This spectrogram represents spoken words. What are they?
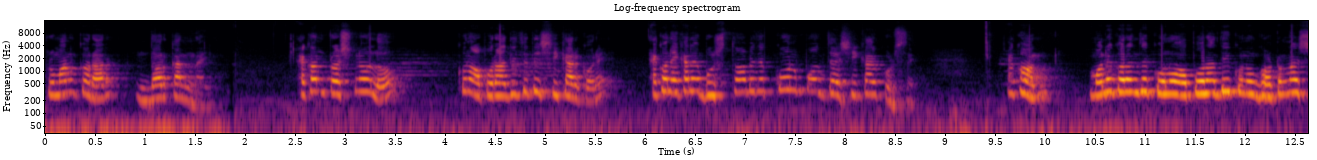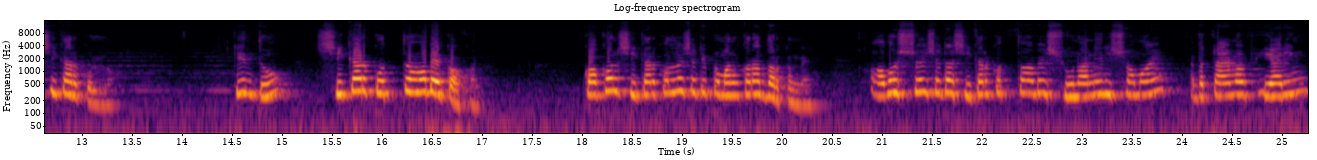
প্রমাণ করার দরকার নাই। এখন প্রশ্ন হলো, কোন অপরাধী যদি স্বীকার করে, এখন এখানে বুঝতে হবে যে কোন পর্যায়ে স্বীকার করছে। এখন মনে করেন যে কোনো অপরাধী কোনো ঘটনা স্বীকার করল। কিন্তু স্বীকার করতে হবে কখন? কখন স্বীকার করলে সেটি প্রমাণ করার দরকার নেই। অবশ্যই সেটা স্বীকার করতে হবে শুনানির সময় at the time of hearing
